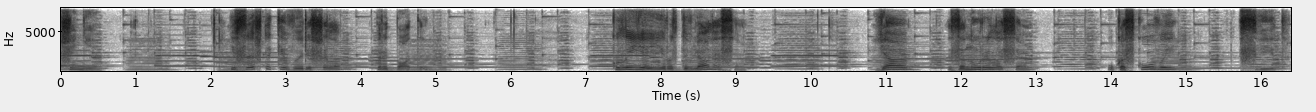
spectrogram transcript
чи ні. І все ж таки вирішила придбати. Коли я її роздивлялася, я занурилася у казковий світ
